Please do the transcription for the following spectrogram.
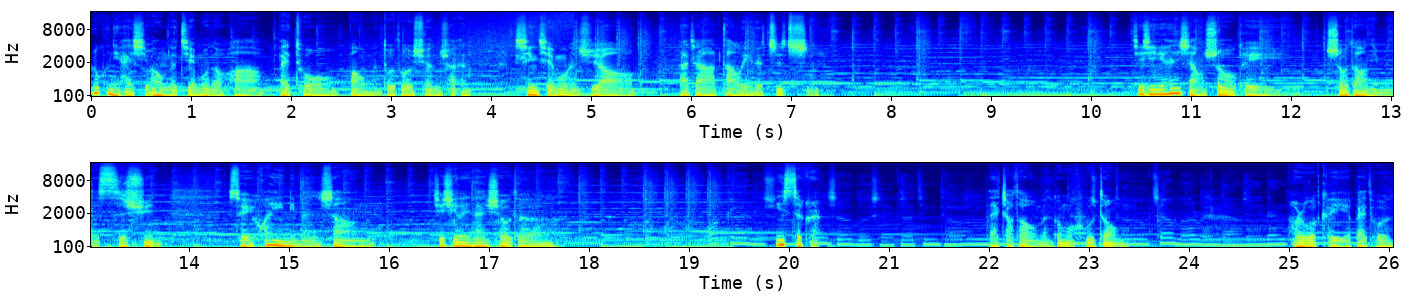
如果你还喜欢我们的节目的话，拜托帮我们多多宣传。新节目很需要大家大力的支持。琪琪也很享受可以收到你们的私讯，所以欢迎你们上七七雷奈秀的 Instagram 来找到我们，跟我们互动。然后如果可以，拜托。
